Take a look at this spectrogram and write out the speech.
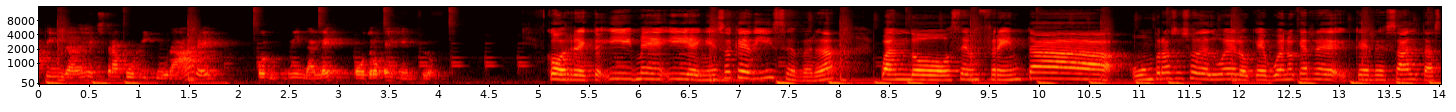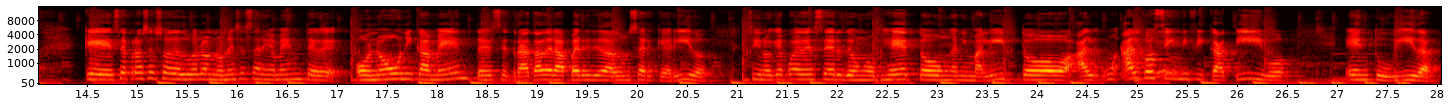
actividades extracurriculares, por brindarle otro ejemplo. Correcto, y, me, y en eso que dices, ¿verdad? Cuando se enfrenta un proceso de duelo, qué bueno que, que resaltas que ese proceso de duelo no necesariamente o no únicamente se trata de la pérdida de un ser querido, sino que puede ser de un objeto, un animalito, algo, significativo en tu vida.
